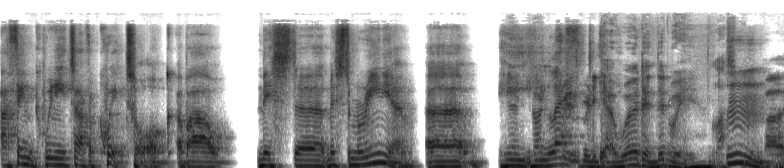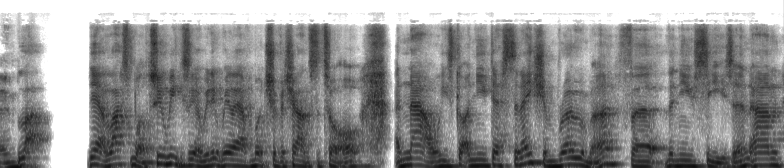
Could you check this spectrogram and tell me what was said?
I think we need to have a quick talk about Mr. Mr. Mourinho. Uh, he I he didn't left. really get a word in, did we? Last Mm. week about him. La- yeah, last well, two weeks ago we didn't really have much of a chance to talk, and now he's got a new destination, Roma, for the new season. And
